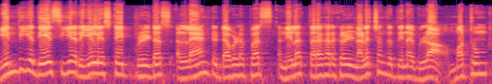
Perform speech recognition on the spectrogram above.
இந்திய தேசிய real estate builders land developers நிலத்தரகர்கள் நலச்சங்க தின விழா மற்றும்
